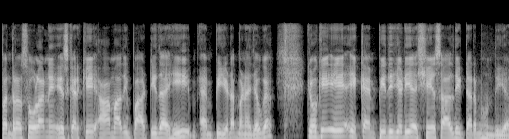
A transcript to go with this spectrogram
15 16 ਨੇ। ਇਸ ਕਰਕੇ ਆਮ ਆਦਮੀ ਪਾਰਟੀ ਦਾ ਹੀ ਐਮਪੀ ਜਿਹੜਾ ਬਣਿਆ ਜਾਊਗਾ। ਕਿਉਂਕਿ ਇਹ ਇੱਕ ਐਮਪੀ ਦੀ ਜਿਹੜੀ ਆ 6 ਸਾਲ ਦੀ ਟਰਮ ਹੁੰਦੀ ਆ।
